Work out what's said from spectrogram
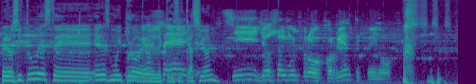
Pero si tú este eres muy pro Yo sé, electrificación. sí, yo soy muy pro corriente, pero.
